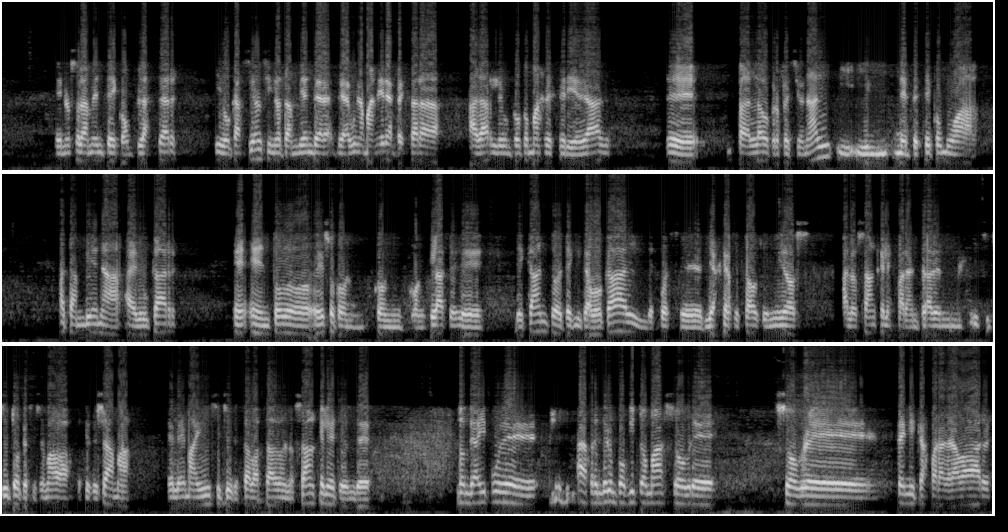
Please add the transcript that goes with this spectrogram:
eh, no solamente complacer mi vocación, sino también de, de alguna manera empezar a, a darle un poco más de seriedad eh, para el lado profesional y, y me empecé como a, a también a, educar en, todo eso con, con, clases de, de canto, de técnica vocal, después eh, viajé a los Estados Unidos, a Los Ángeles para entrar en un instituto que se llamaba, que se llama el MI Institute, que está basado en Los Ángeles, donde donde ahí pude aprender un poquito más sobre sobre técnicas para grabar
